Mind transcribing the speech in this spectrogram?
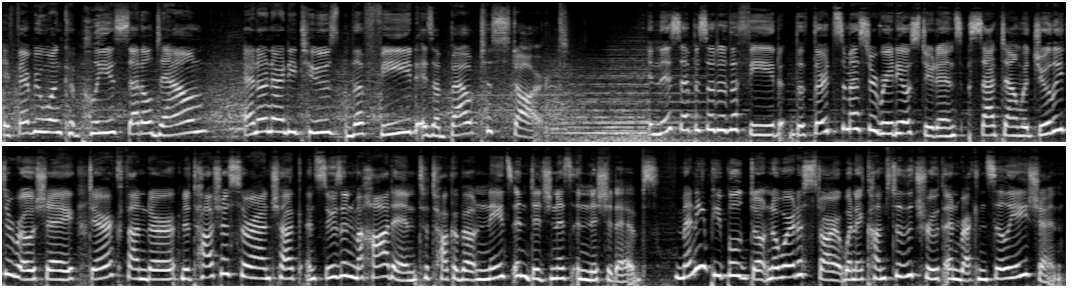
If everyone could please settle down, NR92's The Feed is about to start. In this episode of The Feed, the third semester radio students sat down with Julie DeRoche, Derek Thunder, Natasha Saranchuk, and Susan Mahadin to talk about NAIT's Indigenous initiatives. Many people don't know where to start when it comes to the truth and reconciliation,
